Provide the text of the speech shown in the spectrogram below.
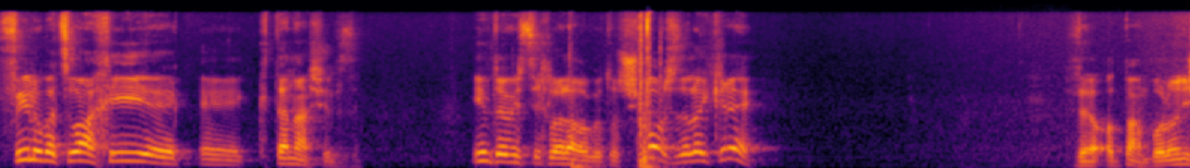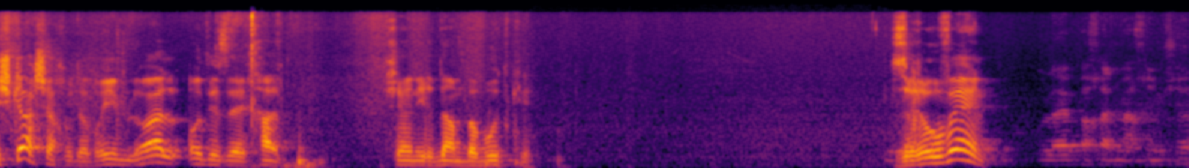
אפילו בצורה הכי אה, אה, קטנה של זה. אם אתה מבין שצריך לא להרוג אותו, שמור שזה לא יקרה. ועוד פעם, בואו לא נשכח שאנחנו מדברים לא על עוד איזה אחד שנרדם בבודקה. זה ראובן. לא היה פחד מהאחים שלו?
